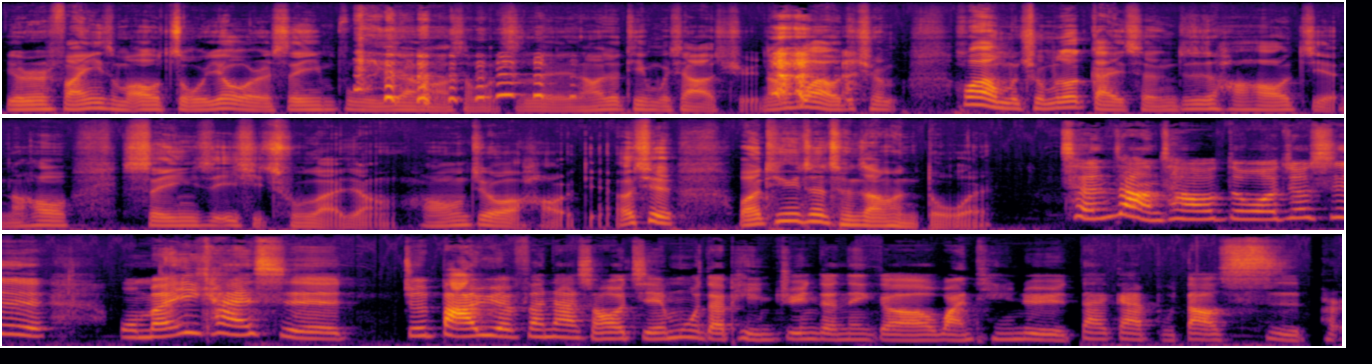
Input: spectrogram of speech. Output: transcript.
有人反映什么哦左右耳声音不一样啊什么之类的，然后就听不下去。然后后来我就全，后来我们全部都改成就是好好剪，然后声音是一起出来，这样好像就好一点。而且玩听力真的成长很多哎、成长超多，就是我们一开始就是八月份那时候节目的平均的那个完听率大概不到四 per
